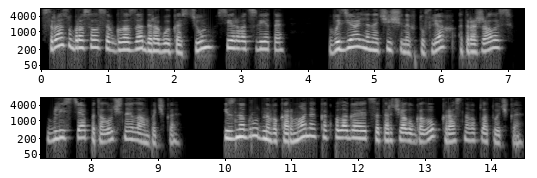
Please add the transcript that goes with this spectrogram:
Сразу бросался в глаза дорогой костюм серого цвета, в идеально начищенных туфлях отражалась, блестя, потолочная лампочка. Из нагрудного кармана, как полагается, торчал уголок красного платочка.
